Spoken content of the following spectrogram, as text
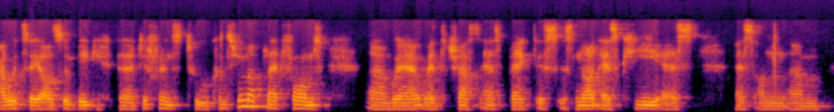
I would say also a big uh, difference to consumer platforms uh, where where the trust aspect is is not as key as as on um,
